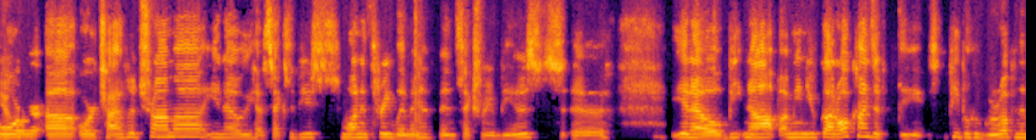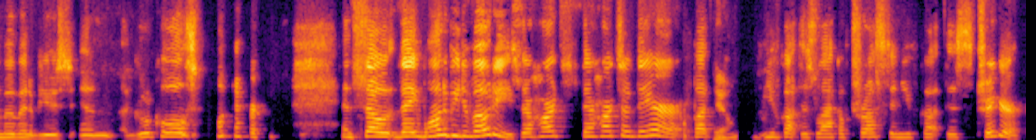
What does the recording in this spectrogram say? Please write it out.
yeah. or uh, or childhood trauma. You know, we have sex abuse. One in three women have been sexually abused. Uh, you know, beaten up. I mean, you've got all kinds of the people who grew up in the movement abused in gurukuls, whatever. And so they want to be devotees. Their hearts, their hearts are there, but yeah. you've got this lack of trust, and you've got this trigger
